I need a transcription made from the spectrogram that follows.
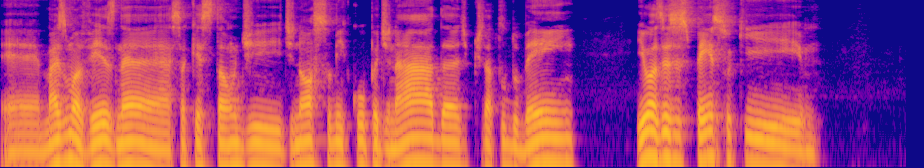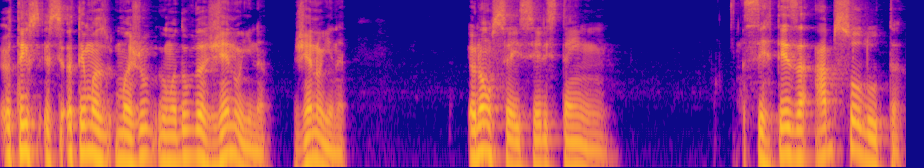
É, mais uma vez, né, essa questão de, de não assumir culpa de nada, de que está tudo bem. Eu, às vezes, penso que. Eu tenho, eu tenho uma, uma, uma dúvida genuína. Genuína. Eu não sei se eles têm certeza absoluta,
